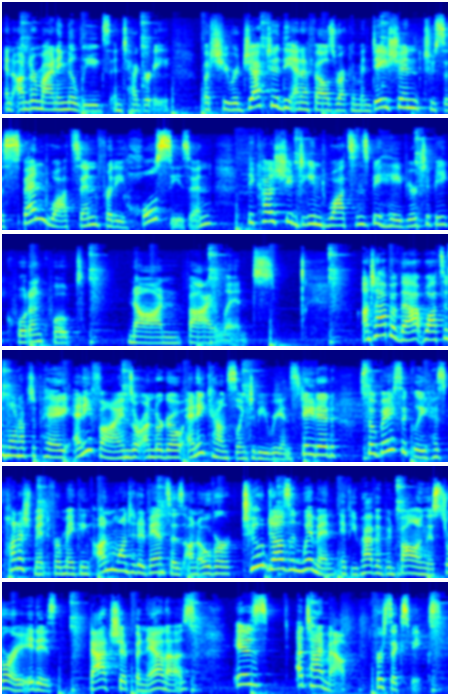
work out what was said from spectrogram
and undermining the league's integrity. But she rejected the NFL's recommendation to suspend Watson for the whole season because she deemed Watson's behavior to be quote unquote non-violent. On top of that, Watson won't have to pay any fines or undergo any counseling to be reinstated. So basically, his punishment for making unwanted advances on over two dozen women, if you haven't been following this story, it is batshit bananas, is a timeout for six weeks.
